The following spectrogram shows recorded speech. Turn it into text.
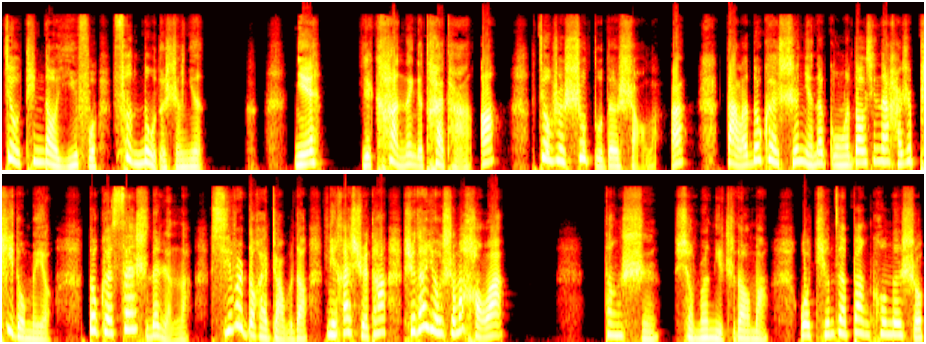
就听到一副愤怒的声音：你。”一看那个泰坦啊，就是书读的少了啊，打了都快十年的工了，到现在还是屁都没有，都快三十的人了，媳妇儿都还找不到，你还学他？学他有什么好啊？当时小妹你知道吗？我停在半空的时候，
